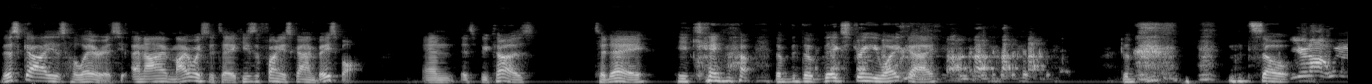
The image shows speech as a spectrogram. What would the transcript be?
This guy is hilarious, and I my to take. He's the funniest guy in baseball, and it's because today he came out the the big stringy white guy. The, so You're not winning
